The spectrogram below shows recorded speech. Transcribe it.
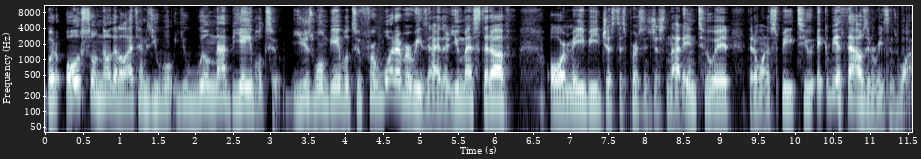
But also know that a lot of times you will you will not be able to. You just won't be able to for whatever reason. Either you messed it up, or maybe just this person's just not into it. They don't want to speak to you. It could be a thousand reasons why.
